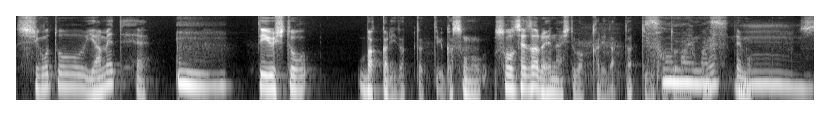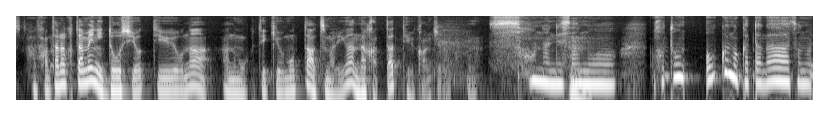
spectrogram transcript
仕事を辞めてうん。っていう人ばっかりだったっていうか、その、そうせざるを得ない人ばっかりだったっていうことなのかそう思いますでも、うん働くためにどうしようっていうような、あの目的を持った集まりがなかったっていう感じなのかな。そうなんです。うんあの、ほとん多くの方が、その、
